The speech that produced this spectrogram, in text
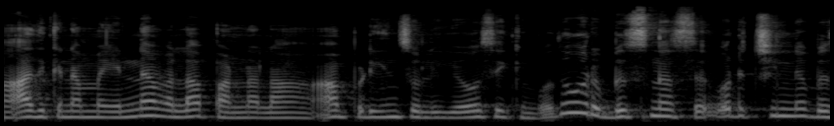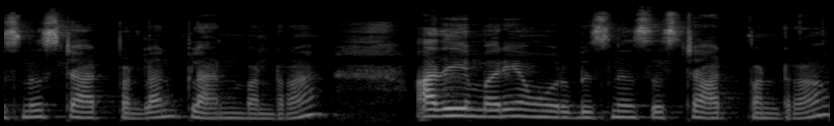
அதுக்கு நம்ம என்னவெல்லாம் பண்ணலாம் அப்படின்னு சொல்லி யோசிக்கும்போது ஒரு பிஸ்னஸ் ஒரு சின்ன பிஸ்னஸ் ஸ்டார்ட் பண்ணலான்னு பிளான் பண்ணுறான் அதே மாதிரி அவன் ஒரு பிஸ்னஸை ஸ்டார்ட் பண்ணுறான்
